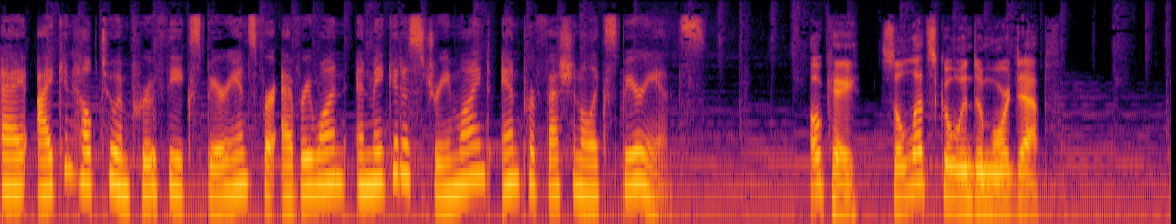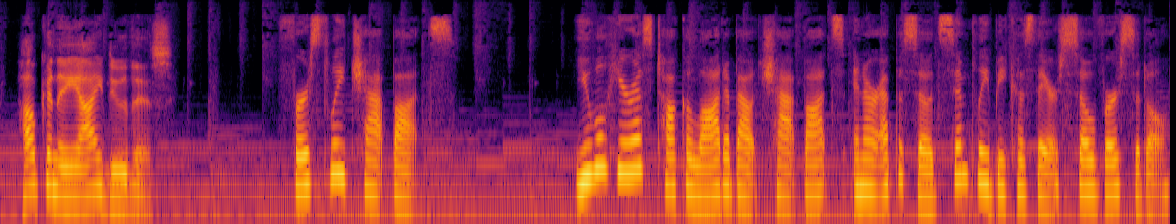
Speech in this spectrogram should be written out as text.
AI can help to improve the experience for everyone and make it a streamlined and professional experience. Okay, so let's go into more depth. How can AI do this? Firstly, chatbots. You will hear us talk a lot about chatbots in our episodes simply because they are so versatile,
